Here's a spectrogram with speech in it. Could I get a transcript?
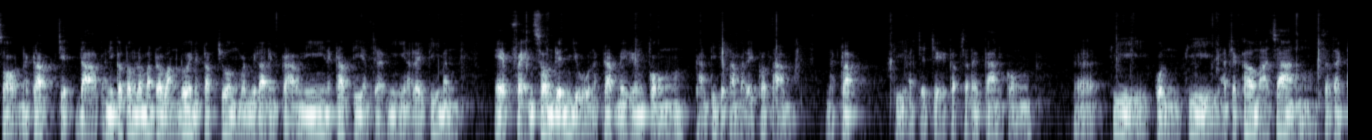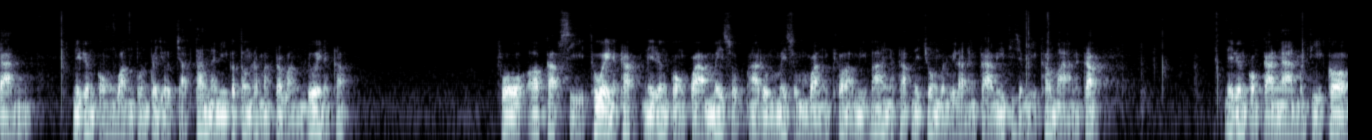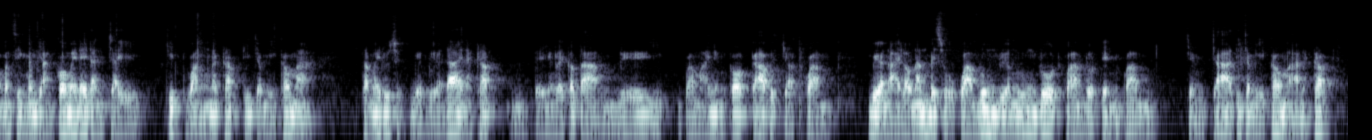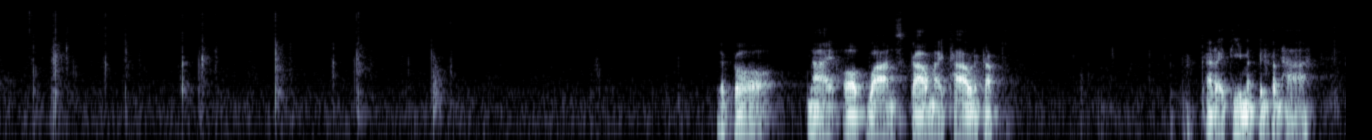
สอดนะครับเจ็ดดาบ อันนี้ก็ต้องระมัดระวังด้วยนะครับ ช่วงวันเวลาดังกล่าวนี้นะครับ ที่อาจจะมีอะไรที่มัน แอบแฝงซ่อนเร้นอยู่นะครับ ในเรื่องของการที่จะทำอะไรก็ตามนะครับ ที่อาจจะเจอกับสถานการณ์ของที่คนที่อาจจะเข้ามาสร้างสถานการณ์ในเรื่องของหวังผลประโยชน์จากท่านอันนี้ก็ต้องระมัดระวังด้วยนะครับ Four of Cups สี่ถ้วยนะครับ ในเรื่องของความไม่สบอารมณ์ไม่สมหวังก็มีบ้างนะครับ ในช่วงวันเวลาดังกล่าวนี้ที่จะมีเข้ามานะครับ ในเรื่องของการงานบางทีก็บางสิ่งบางอย่างก็ไม่ได้ดังใจคิดหวังนะครับ ที่จะมีเข้ามาทำให้รู้สึกเบื่อเบื่อได้นะครับ แต่อย่างไรก็ตามหรืออีกความหมายหนึ่งก็ก้าวไปจากความเบื่อหน่ายเหล่านั้นไปสู่ความรุ่งเรืองรุ่งโรจน์ความโดดเด่นความแจ่มจ้าที่จะมีเข้ามานะครับ แล้วก็นายออฟวานส์ก้าวไม้เท้านะครับ อะไรที่มันเป็นปัญหา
